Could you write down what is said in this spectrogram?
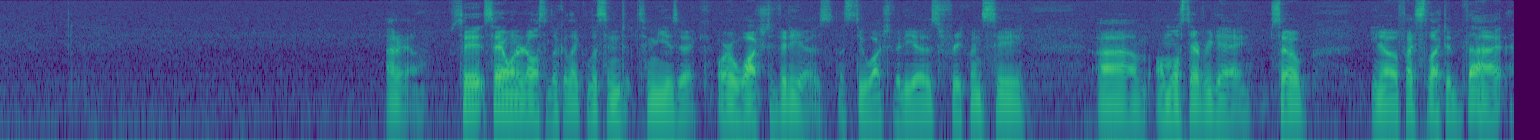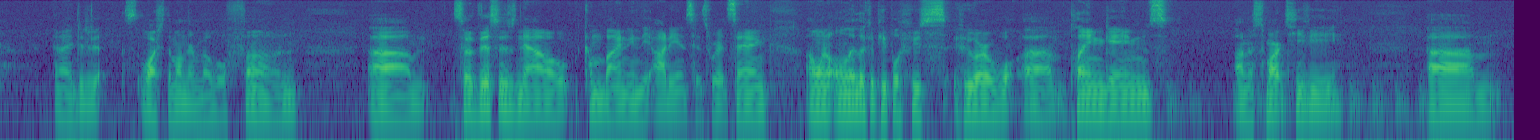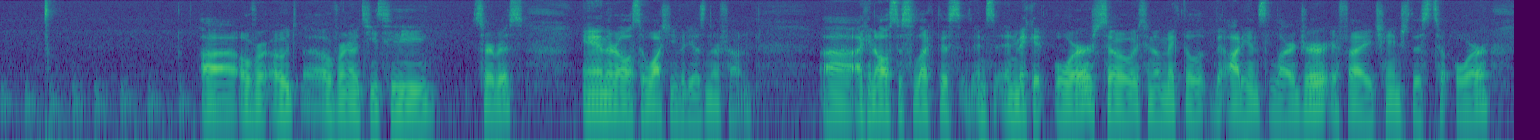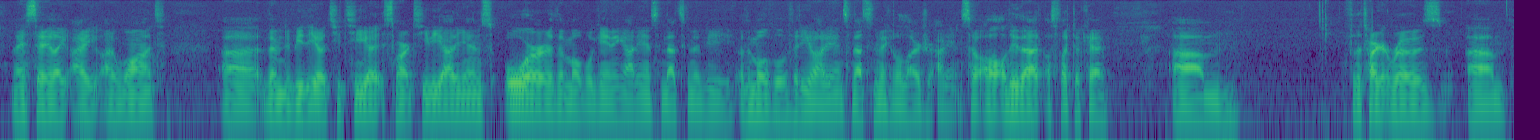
I don't know. Say, say I wanted to also look at like listened to music or watched videos. Let's do watched videos frequency um, almost every day. So, you know, if I selected that and I did it, watch them on their mobile phone, um, so this is now combining the audiences where it's saying, I want to only look at people who, who are um, playing games on a smart TV. Uh, over o- over an OTT service, and they're also watching videos on their phone. Uh, I can also select this and, and, make it or, so it's going to make the, the audience larger if I change this to or. And I say like I, I want uh, them to be the OTT uh, smart TV audience or the mobile gaming audience, and that's going to be, the mobile video audience, and that's going to make it a larger audience. So I'll, I'll do that. I'll select OK. Um, for the target rows, um,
